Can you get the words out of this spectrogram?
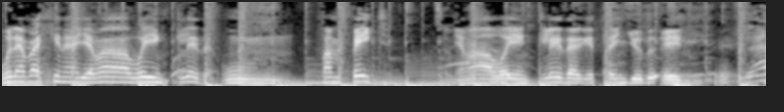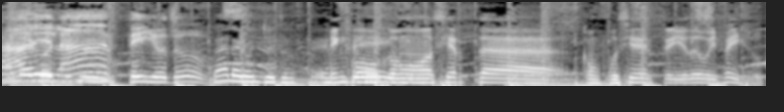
una página llamada Voy Encleta, un fanpage llamada Voy Encleta que está en YouTube. En, Adelante, YouTube. Dale con YouTube. en Tengo Facebook. como cierta confusión entre YouTube y Facebook.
